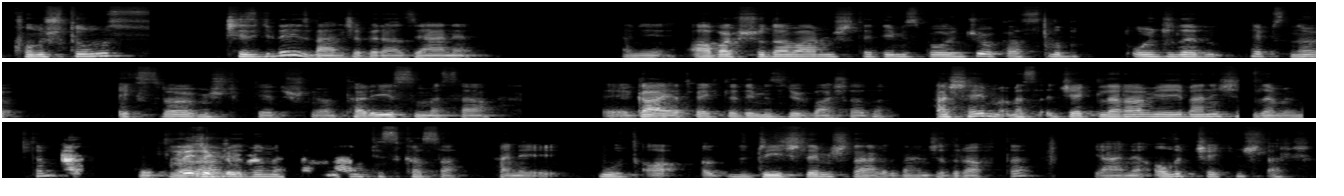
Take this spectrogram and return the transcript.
konuştuğumuz çizgideyiz bence biraz yani. Hani Aa bak şu da varmış dediğimiz bir oyuncu yok. Aslında bu oyuncuların hepsini ekstra övmüştük diye düşünüyorum. Tarihisin mesela e, gayet beklediğimiz gibi başladı. Ha şey mi mesela Jack LaRavia'yı ben hiç izlememiştim. Jack LaRavia'da mesela Memphis kasa. Hani bu a- a- reachlemişlerdi bence draftta. Yani alıp çekmişler.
